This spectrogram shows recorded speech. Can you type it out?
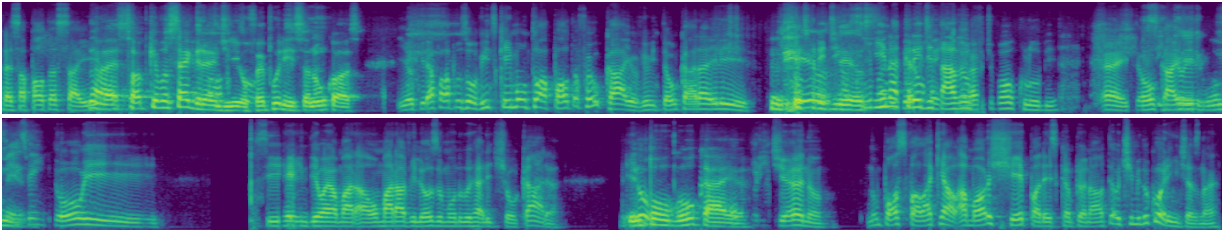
Pra essa pauta sair. Não, é só porque você é grande, Nil. Foi por isso, eu não gosto. E eu queria falar para os ouvintes, quem montou a pauta foi o Caio, viu? Então o cara, ele... Inacreditável né? futebol clube. É, então se o Caio, ele inventou e se rendeu ao, mar... ao maravilhoso mundo do reality show. Cara, empolgou o Caio. corintiano, não posso falar que a, a maior xepa desse campeonato é o time do Corinthians, né?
